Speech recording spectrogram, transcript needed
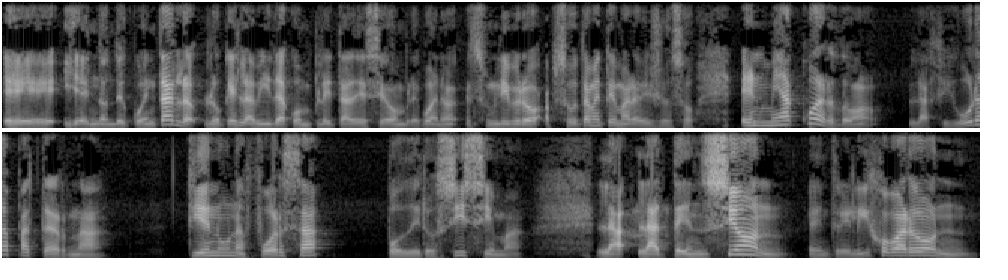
eh, y en donde cuenta lo, lo que es la vida completa de ese hombre. Bueno, es un libro absolutamente maravilloso. En Me acuerdo, la figura paterna tiene una fuerza poderosísima. La, la tensión entre el hijo varón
